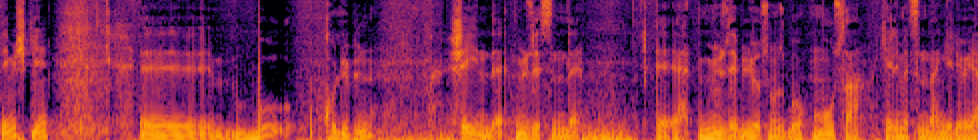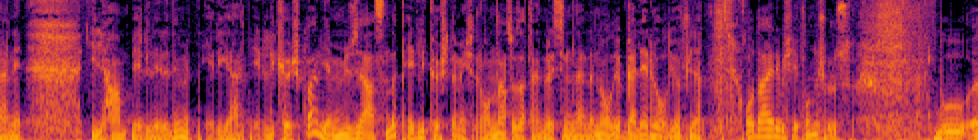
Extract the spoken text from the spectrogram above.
Demiş ki e, bu kulübün şeyinde müzesinde e, müze biliyorsunuz bu Musa kelimesinden geliyor. Yani ilham perileri değil mi? Peri yani perili köşk var ya müze aslında perili köşk demektir. Ondan sonra zaten resimlerle ne oluyor? Galeri oluyor filan. O da ayrı bir şey konuşuruz. Bu e,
